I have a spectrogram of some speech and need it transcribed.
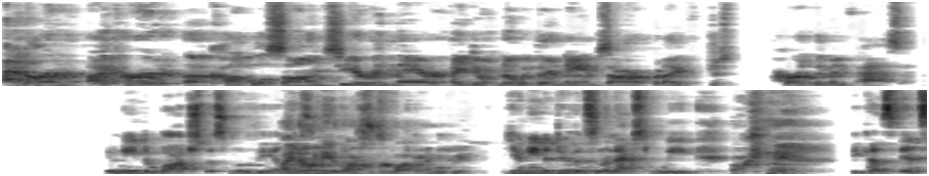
I've all? heard I've heard a couple songs here and there. I don't know what their names are, but I've just heard them in passing. You need to watch this movie. I know I need to watch this fucking movie. You need to do this in the next week. Okay. because it's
